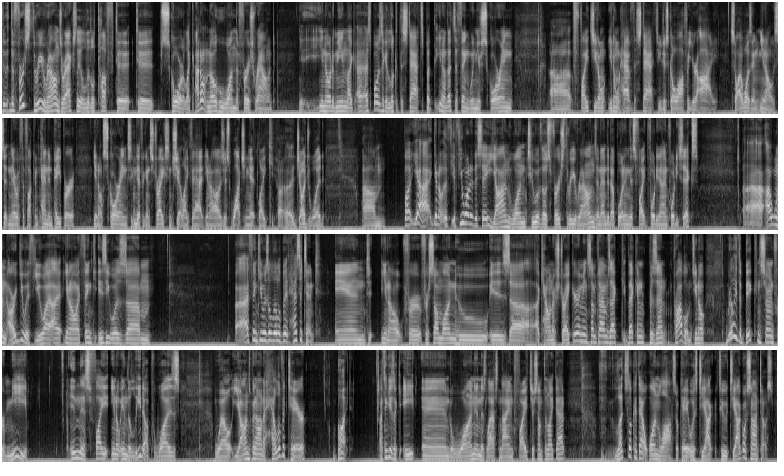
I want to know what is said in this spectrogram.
the, the first three rounds were actually a little tough to, to score. Like, I don't know who won the first round. You know what I mean? Like, I, I suppose I could look at the stats, but, you know, that's the thing. When you're scoring uh, fights, you don't you don't have the stats. You just go off of your eye. So I wasn't, you know, sitting there with a fucking pen and paper, you know, scoring significant strikes and shit like that. You know, I was just watching it like a judge would. Um, but yeah, you know, if, if you wanted to say Jan won two of those first three rounds and ended up winning this fight 49 46, uh, I wouldn't argue with you. I, I, you know, I think Izzy was, um, I think he was a little bit hesitant and you know, for for someone who is uh, a counter striker, I mean, sometimes that that can present problems. You know, really the big concern for me in this fight, you know, in the lead up was, well, Jan's been on a hell of a tear, but I think he's like eight and one in his last nine fights or something like that. Let's look at that one loss. Okay, it was to Thiago Santos.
